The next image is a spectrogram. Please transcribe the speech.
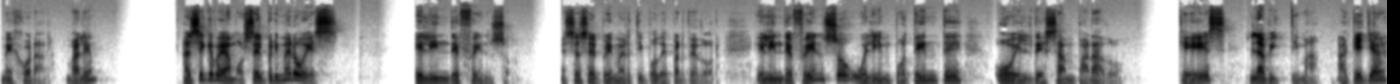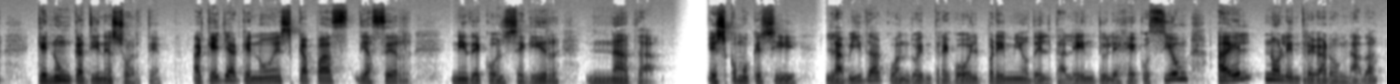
mejorar, ¿vale? Así que veamos, el primero es el indefenso. Ese es el primer tipo de perdedor. El indefenso o el impotente o el desamparado, que es la víctima, aquella que nunca tiene suerte, aquella que no es capaz de hacer ni de conseguir nada. Es como que si la vida, cuando entregó el premio del talento y la ejecución, a él no le entregaron nada.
